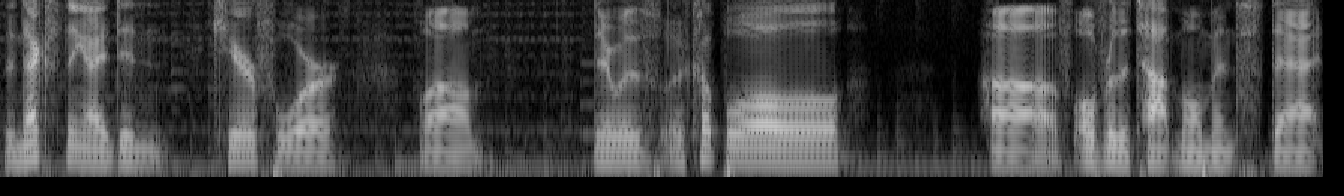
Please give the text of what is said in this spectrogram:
The next thing I didn't care for, um, there was a couple of over the top moments that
